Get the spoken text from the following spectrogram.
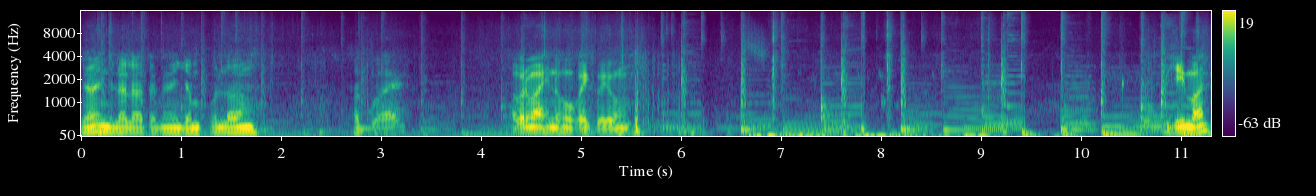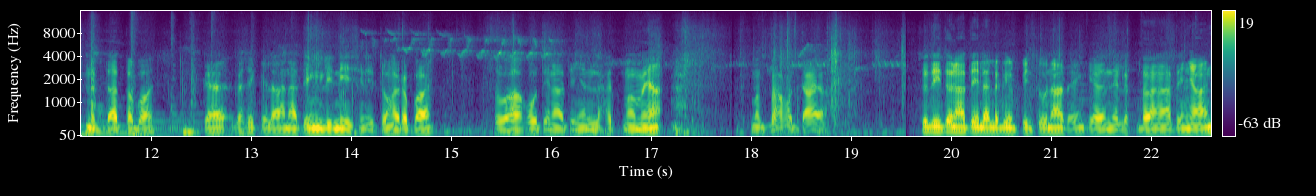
Yan, nilalatag na yung jump pull lang. Hagwire. Ako naman hinuhukay ko yung G-man, nagtatabat. Kasi kailangan nating linisin itong harapan. So, hakutin natin yan lahat mamaya. Magbakod tayo. So, dito natin ilalagay yung pinto natin. Kaya nilockdown natin yan.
